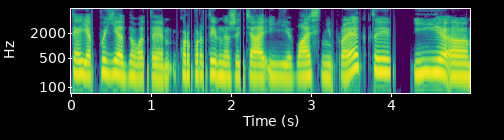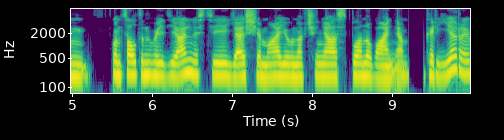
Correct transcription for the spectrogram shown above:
те, як поєднувати корпоративне життя і власні проекти. І ем, консалтинговій діяльності я ще маю навчання з планування кар'єри,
